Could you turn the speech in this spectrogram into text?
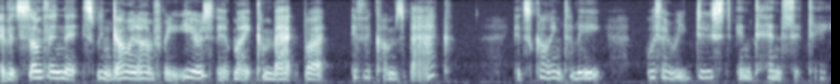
If it's something that's been going on for years, it might come back, but if it comes back, it's going to be with a reduced intensity.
